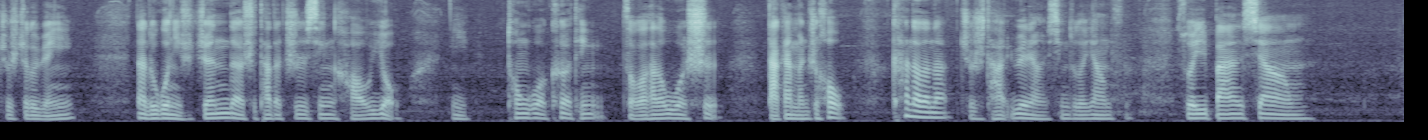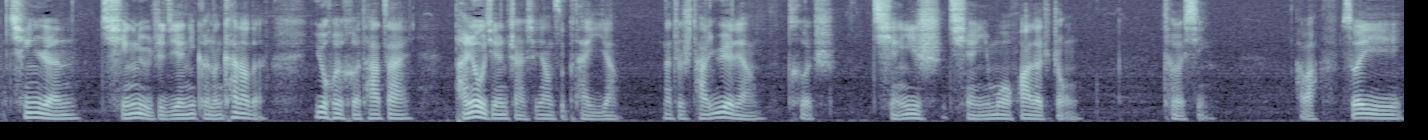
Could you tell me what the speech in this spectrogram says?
就是这个原因。那如果你是真的是他的知心好友，你通过客厅走到他的卧室，打开门之后看到的呢，就是他月亮星座的样子。所以一般像亲人、情侣之间，你可能看到的又会和他在朋友间展示样子不太一样，那就是他月亮。特质、潜意识、潜移默化的这种特性，好吧？所以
